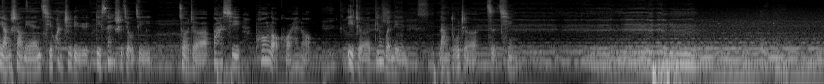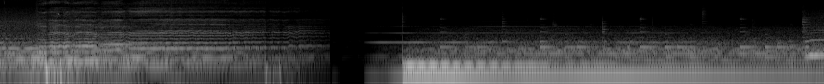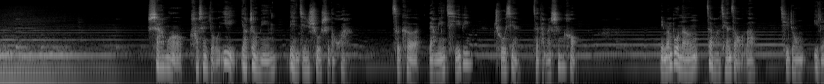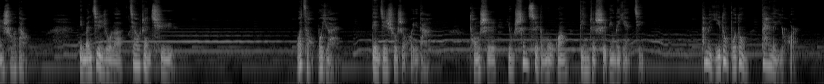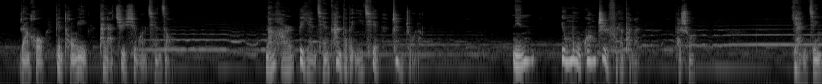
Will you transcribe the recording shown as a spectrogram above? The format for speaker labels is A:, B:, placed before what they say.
A: 牧羊少年奇幻之旅》第三十九集，作者巴西 Paulo Coelho，译者丁文林，朗读者子清。好像有意要证明炼金术士的话。此刻，两名骑兵出现在他们身后。你们不能再往前走了，其中一人说道：“你们进入了交战区域。”我走不远，炼金术士回答，同时用深邃的目光盯着士兵的眼睛。他们一动不动，待了一会儿。然后便同意他俩继续往前走。男孩被眼前看到的一切镇住了。您用目光制服了他们，他说：“眼睛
